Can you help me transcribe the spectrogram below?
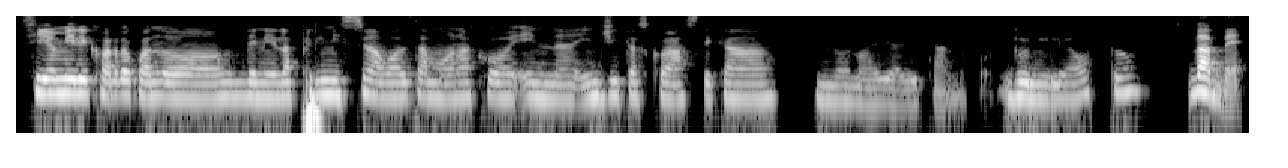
Sì, io mi ricordo quando venì la primissima volta a Monaco in, in gita scolastica, non ho idea di che anno fu, 2008? Vabbè,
